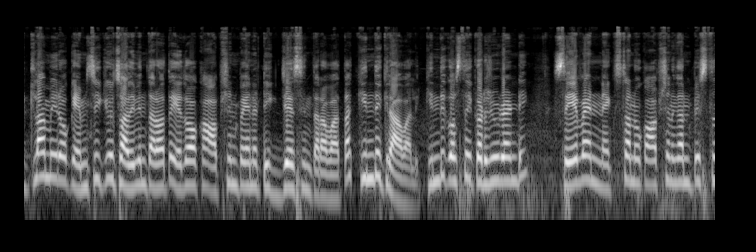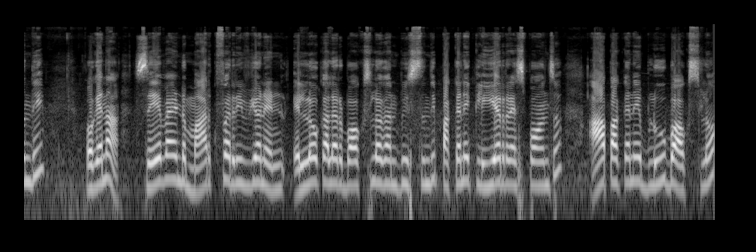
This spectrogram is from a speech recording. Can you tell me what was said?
ఇట్లా మీరు ఒక ఎంసీక్యూ చదివిన తర్వాత ఏదో ఒక ఆప్షన్ పైన టిక్ చేసిన తర్వాత కిందికి రావాలి. కిందికి వస్తే ఇక్కడ చూడండి సేవ్ అండ్ నెక్స్ట్ అని ఒక ఆప్షన్ కనిపిస్తుంది. ఓకేనా? Save and mark for review అని ఎల్లో కలర్ బాక్స్లో కనిపిస్తుంది. పక్కనే క్లియర్ రెస్పాన్స్. ఆ పక్కనే బ్లూ బాక్స్లో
